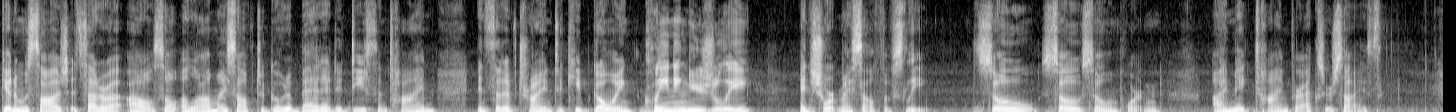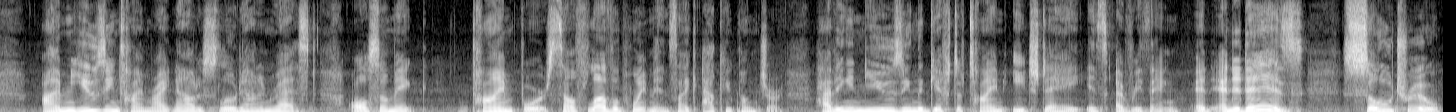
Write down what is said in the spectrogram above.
get a massage, etc. I also allow myself to go to bed at a decent time instead of trying to keep going, cleaning usually, and short myself of sleep. So, so, so important. I make time for exercise. I'm using time right now to slow down and rest. Also, make time for self love appointments like acupuncture. Having and using the gift of time each day is everything. And, and it is so true.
